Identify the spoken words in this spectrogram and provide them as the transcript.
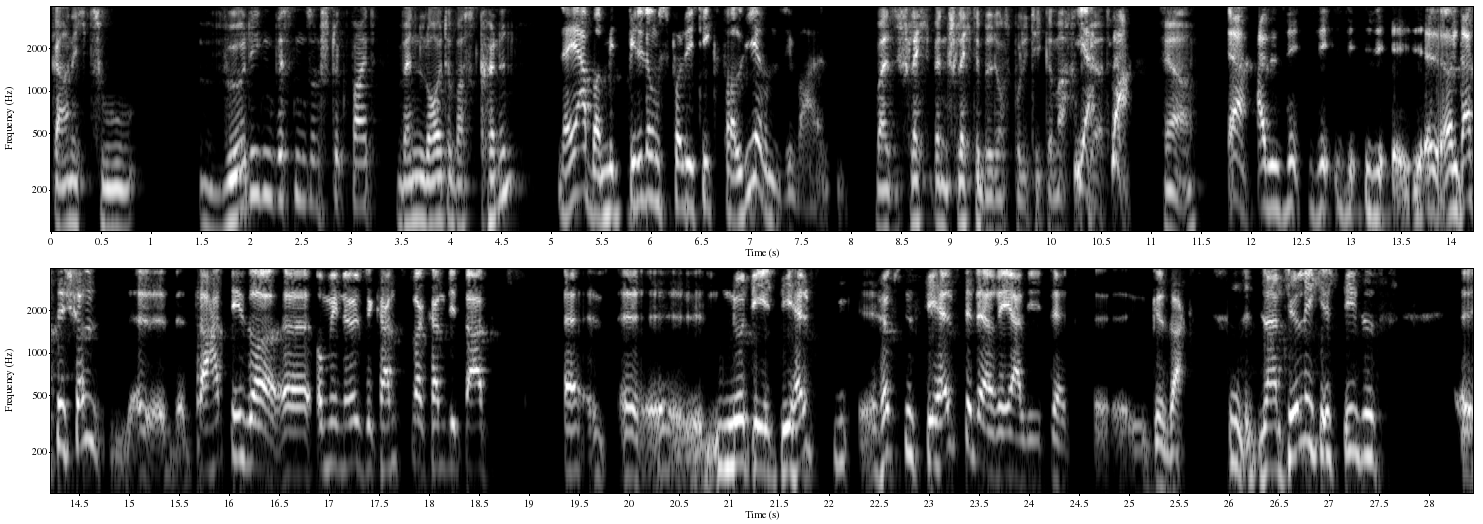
gar nicht zu würdigen wissen, so ein Stück weit, wenn Leute was können? Naja, aber mit Bildungspolitik verlieren sie Wahlen. Weil sie schlecht, wenn schlechte Bildungspolitik gemacht ja, wird. Ja, klar. Ja. Ja, also sie, sie, sie, sie äh, und das ist schon, äh, da hat dieser äh, ominöse Kanzlerkandidat äh, äh, nur die, die Hälfte, höchstens die Hälfte der Realität äh, gesagt. Natürlich ist dieses äh,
